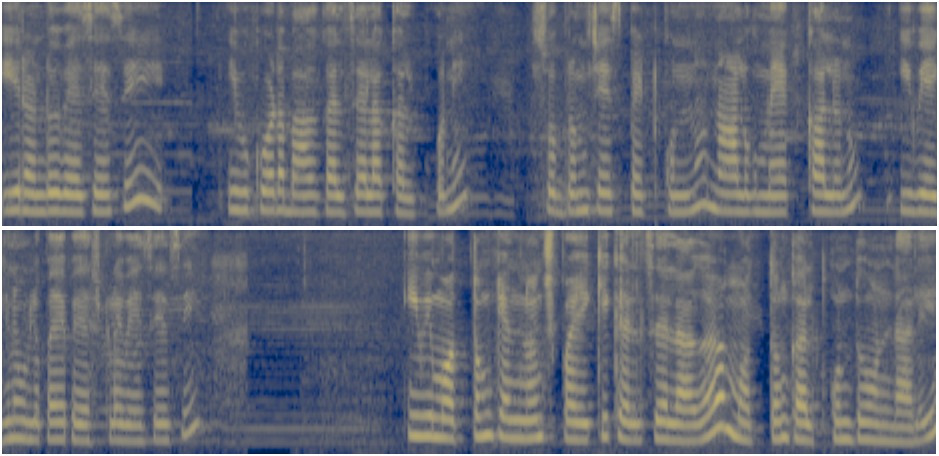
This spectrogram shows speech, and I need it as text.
ఈ రెండు వేసేసి ఇవి కూడా బాగా కలిసేలా కలుపుకొని శుభ్రం చేసి పెట్టుకున్న నాలుగు మేకాలను ఈ వేగిన ఉల్లిపాయ పేస్ట్లో వేసేసి ఇవి మొత్తం కింద నుంచి పైకి కలిసేలాగా మొత్తం కలుపుకుంటూ ఉండాలి.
